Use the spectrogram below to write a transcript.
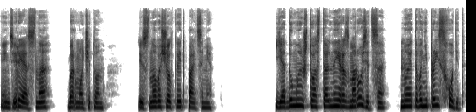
«Интересно», — бормочет он, и снова щелкает пальцами. Я думаю, что остальные разморозятся, но этого не происходит.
